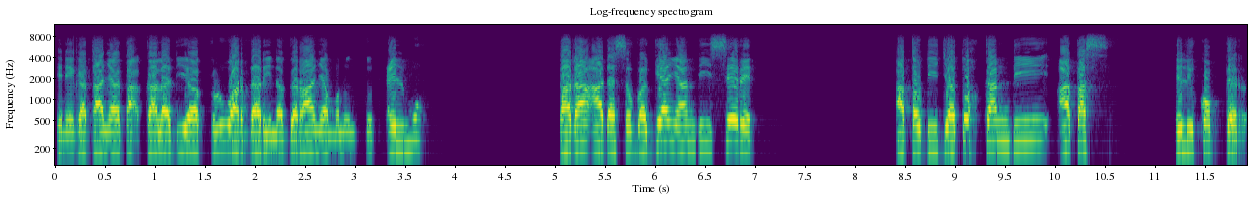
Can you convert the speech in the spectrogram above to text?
ini katanya tak kala dia keluar dari negaranya menuntut ilmu kadang ada sebagian yang diseret atau dijatuhkan di atas helikopter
